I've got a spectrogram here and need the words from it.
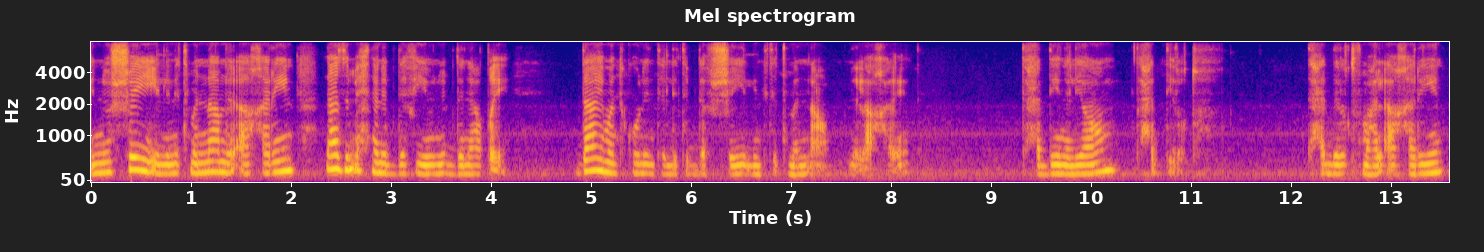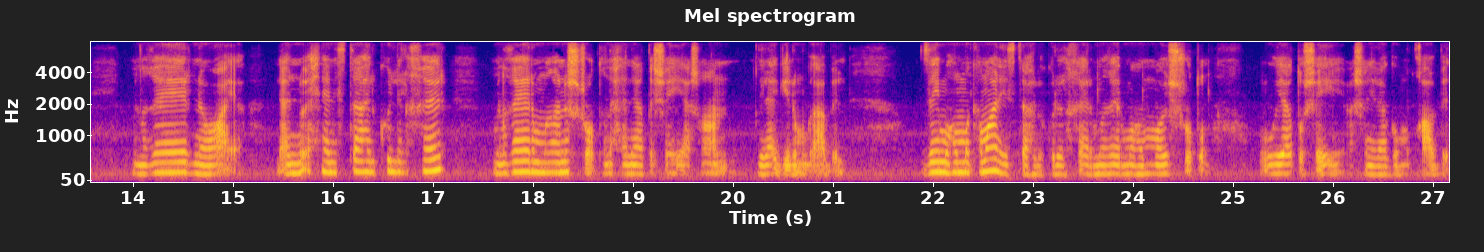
إنه الشي اللي نتمناه من الآخرين لازم إحنا نبدأ فيه ونبدأ نعطيه. دايما تكون أنت اللي تبدأ في الشي اللي أنت تتمناه من الآخرين. تحدينا اليوم تحدي لطف. تحدي لطف مع الآخرين من غير نوايا لأنه إحنا نستاهل كل الخير من غير ما نشرط إن إحنا نعطي شي عشان نلاقي له مقابل. زي ما هم كمان يستاهلوا كل الخير من غير ما هم يشرطوا ويعطوا شي عشان يلاقوا مقابل.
